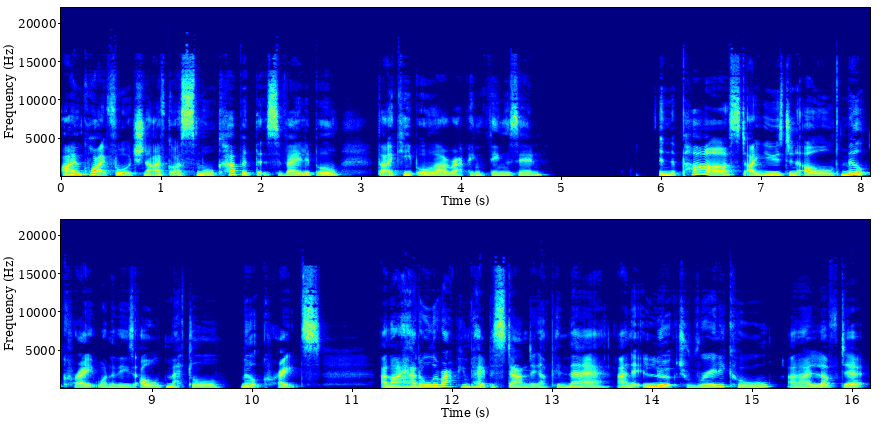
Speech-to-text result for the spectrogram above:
I'm quite fortunate. I've got a small cupboard that's available that I keep all our wrapping things in. In the past, I used an old milk crate, one of these old metal milk crates, and I had all the wrapping paper standing up in there, and it looked really cool, and I loved it.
